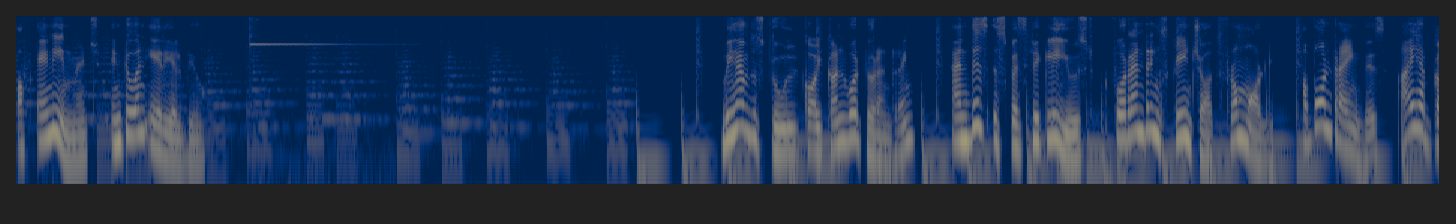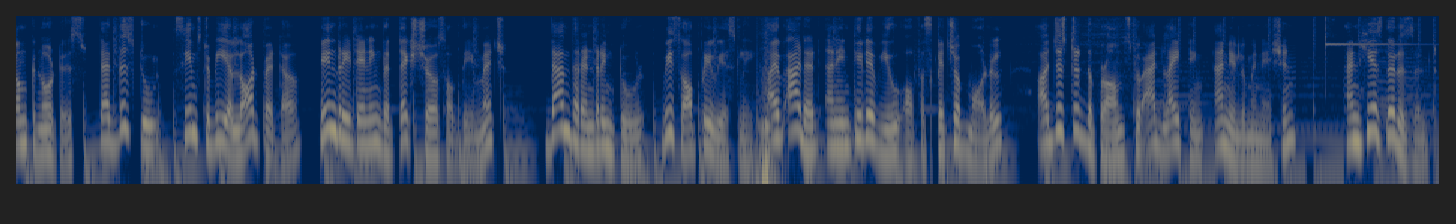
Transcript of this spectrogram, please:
of any image into an aerial view. We have this tool called Convert to Rendering and this is specifically used for rendering screenshots from model. Upon trying this, I have come to notice that this tool seems to be a lot better in retaining the textures of the image than the rendering tool we saw previously. I've added an interior view of a SketchUp model, adjusted the prompts to add lighting and illumination, and here's the result.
